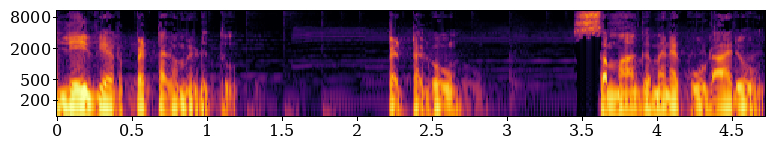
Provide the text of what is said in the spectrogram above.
ലേവ്യർ പെട്ടകമെടുത്തു. പെട്ടകവും സമാഗമന കൂടാരവും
